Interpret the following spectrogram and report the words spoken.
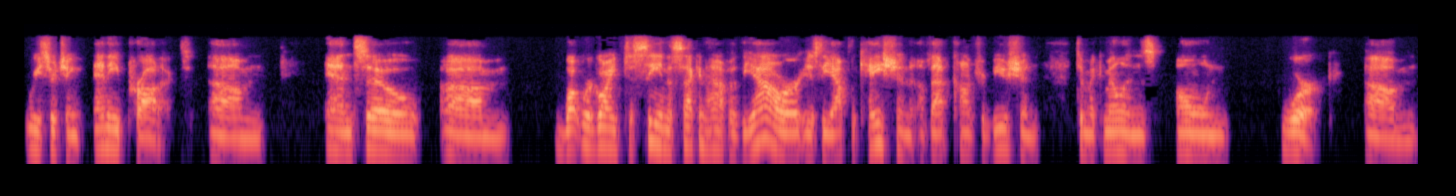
researching any product. Um, and so um, what we're going to see in the second half of the hour is the application of that contribution to Macmillan's own work um,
